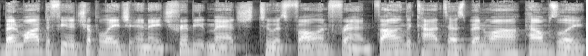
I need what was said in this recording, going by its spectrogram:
Benoit defeated Triple H in a tribute match to his fallen friend. Following the contest, Benoit, Helmsley,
